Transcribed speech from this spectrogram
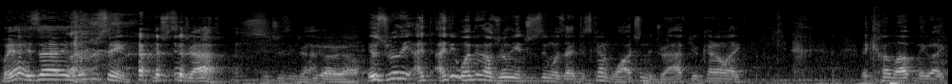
But yeah, it's, uh, it's interesting. interesting draft. Interesting draft. Yeah, yeah. It was really. I, I think one thing that was really interesting was that just kind of watching the draft, you're kind of like, they come up and they're like,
